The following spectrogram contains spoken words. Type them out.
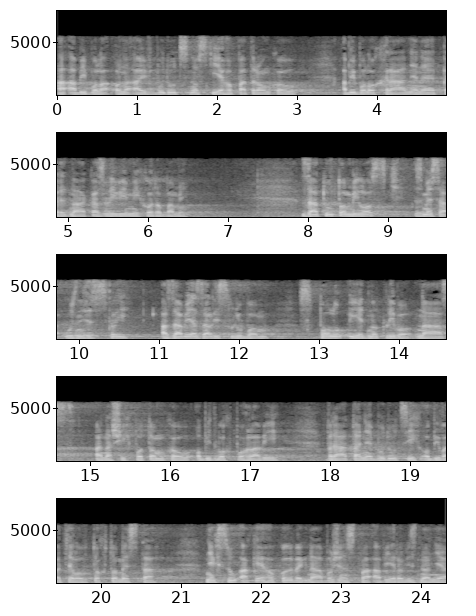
a aby bola ona aj v budúcnosti jeho patronkou, aby bolo chránené pred nákazlivými chorobami. Za túto milosť sme sa uznesli a zaviazali sľubom spolu jednotlivo nás a našich potomkov obidvoch pohlaví, vrátane budúcich obyvateľov tohto mesta, nech sú akéhokoľvek náboženstva a vierovýznania,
